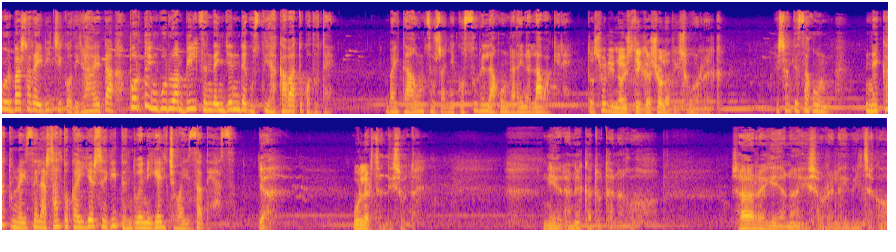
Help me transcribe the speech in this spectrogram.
Urbasara iritsiko dira eta porto inguruan biltzen den jende guztia akabatuko dute. Baita hauntzu saineko zure lagunaren alabak ere. Eta zuri noiztik asola dizu horrek. Esan dezagun, nekatu naizela saltoka ies egiten duen igeltsoa izateaz. Ja, ulertzen dizut. Ni era nekatuta nago. Zaharregia naiz horrela ibiltzeko.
